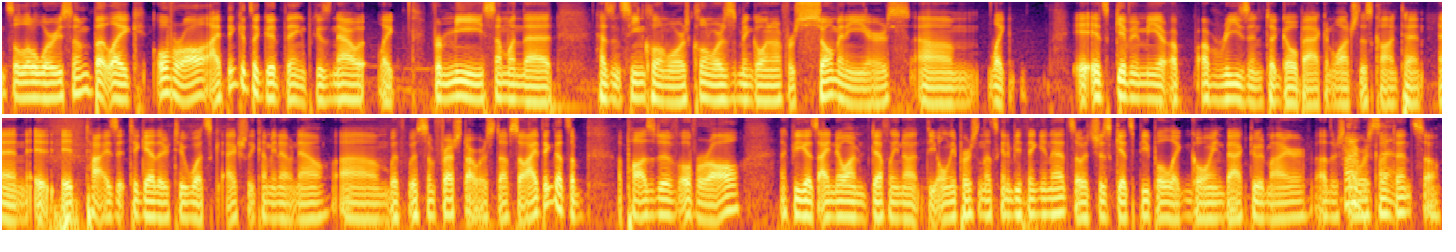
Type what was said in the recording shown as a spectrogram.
it's a little worrisome. But like overall, I think it's a good thing because now, like for me, someone that hasn't seen Clone Wars, Clone Wars has been going on for so many years. Um, like it, it's giving me a, a reason to go back and watch this content, and it, it ties it together to what's actually coming out now um, with with some fresh Star Wars stuff. So I think that's a, a positive overall, like because I know I'm definitely not the only person that's going to be thinking that. So it just gets people like going back to admire other Star Wars 100%. content. So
